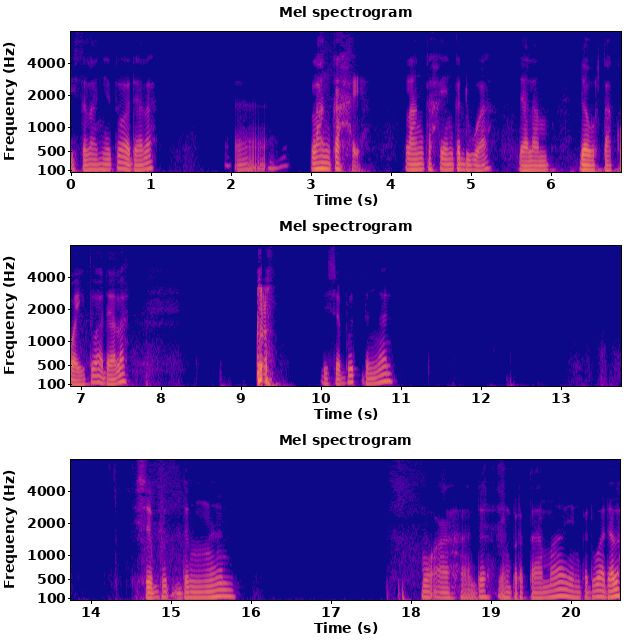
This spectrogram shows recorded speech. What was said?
Istilahnya itu adalah uh, langkah ya. Langkah yang kedua dalam daur takwa itu adalah disebut dengan disebut dengan muahadah yang pertama yang kedua adalah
